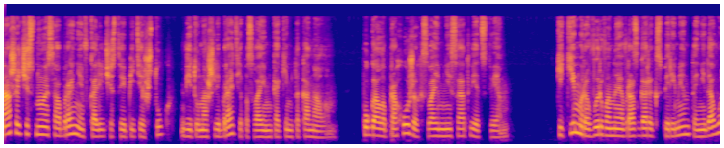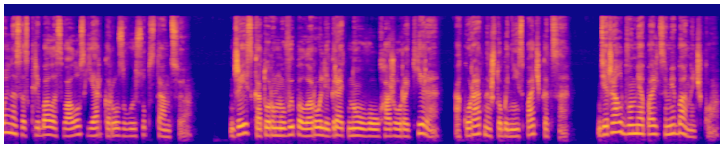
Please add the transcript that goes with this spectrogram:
Наше честное собрание в количестве пяти штук, Виту нашли братья по своим каким-то каналам, пугало прохожих своим несоответствием. Кикимора, вырванная в разгар эксперимента, недовольно соскребала с волос ярко-розовую субстанцию. Джейс, которому выпала роль играть нового ухажера Кира, аккуратно, чтобы не испачкаться, держал двумя пальцами баночку,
